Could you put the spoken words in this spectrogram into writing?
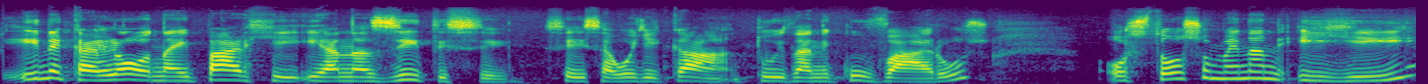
Είναι καλό να υπάρχει η αναζήτηση σε εισαγωγικά του ιδανικού βάρους, ωστόσο με έναν υγιή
